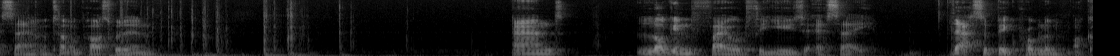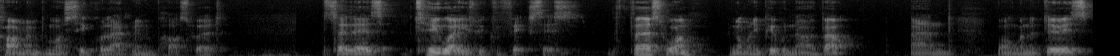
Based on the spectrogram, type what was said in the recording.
SA. I'm going to type my password in. And login failed for user SA. That's a big problem. I can't remember my SQL admin password. So there's two ways we can fix this. The first one, not many people know about, and what I'm going to do is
